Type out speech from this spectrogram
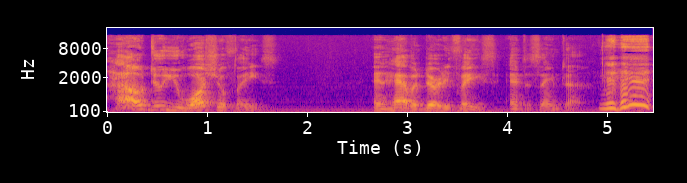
How do you wash your face and have a dirty face at the same time?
